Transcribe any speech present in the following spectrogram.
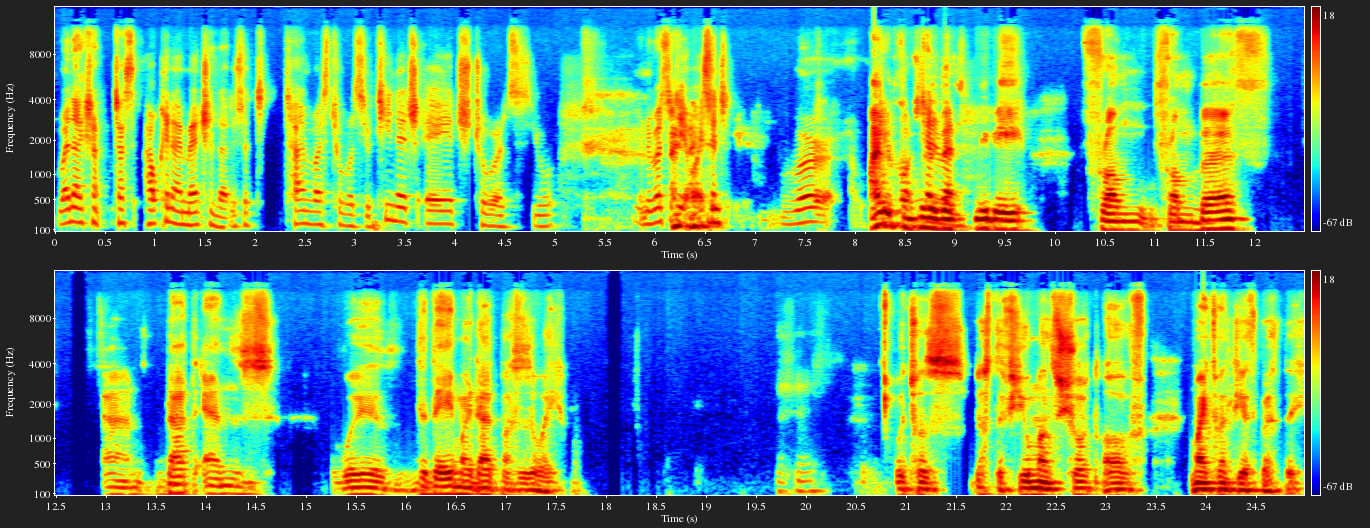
when I just how can I imagine that? Is it time wise towards your teenage age, towards your university, I- or I is it where I would consider that maybe from from birth, and that ends with the day my dad passes away, Mhm. which was just a few months short of my 20th birthday.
